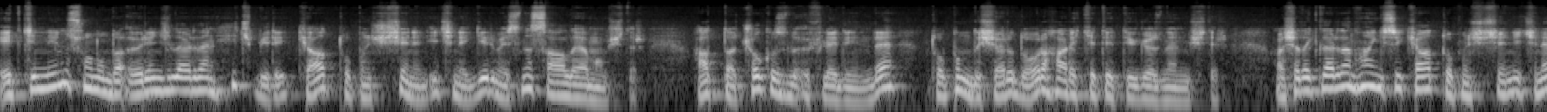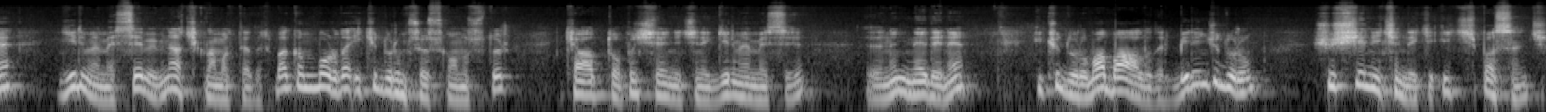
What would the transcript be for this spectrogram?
Etkinliğin sonunda öğrencilerden hiçbiri kağıt topun şişenin içine girmesini sağlayamamıştır. Hatta çok hızlı üflediğinde topun dışarı doğru hareket ettiği gözlenmiştir. Aşağıdakilerden hangisi kağıt topun şişenin içine girmeme sebebini açıklamaktadır? Bakın burada iki durum söz konusudur. Kağıt topun şişenin içine girmemesinin nedeni iki duruma bağlıdır. Birinci durum şu şişenin içindeki iç basınç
